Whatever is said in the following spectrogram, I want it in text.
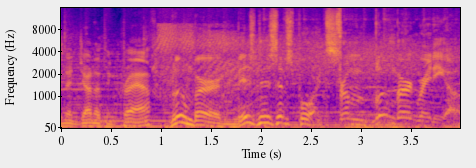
Jonathan Kraft. Bloomberg Business of Sports from Bloomberg Radio.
